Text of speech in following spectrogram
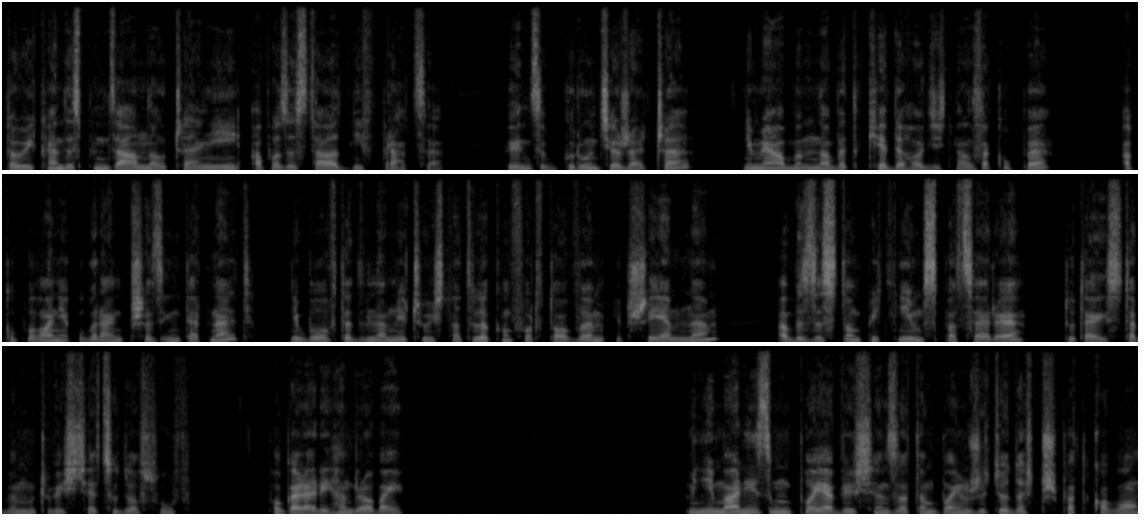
to weekendy spędzałam na uczelni, a pozostałe dni w pracy, więc w gruncie rzeczy nie miałabym nawet kiedy chodzić na zakupy, a kupowanie ubrań przez internet nie było wtedy dla mnie czymś na tyle komfortowym i przyjemnym, aby zastąpić nim spacery tutaj stawiam oczywiście cudosłów, po galerii handlowej. Minimalizm pojawił się zatem w moim życiu dość przypadkowo,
